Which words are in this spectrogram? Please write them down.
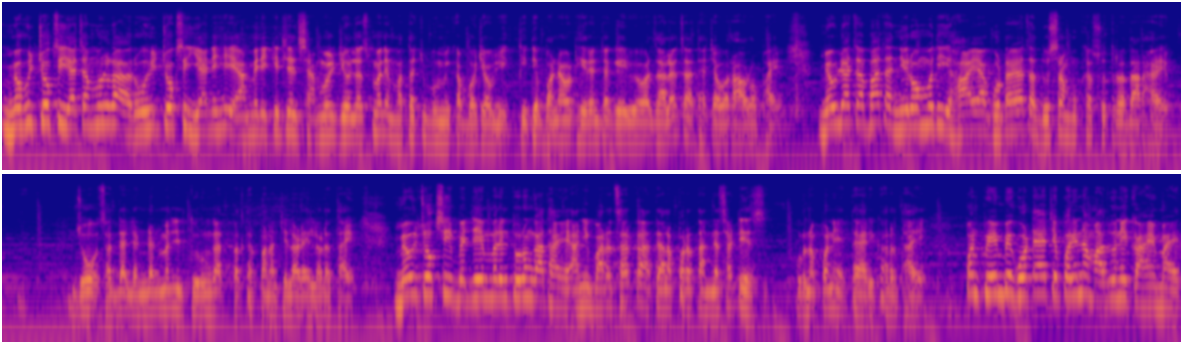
मेहुल चोक्सी याचा मुलगा रोहित चोक्सी यानेही अमेरिकेतील सॅम्युअल ज्वेलर्समध्ये महत्त्वाची भूमिका बजावली. तिथे बनावट हिऱ्यांचा गैरव्यवहार झाल्याचा त्याच्यावर आरोप आहे. मेहुल्याचा भाता नीरव मोदी हा या घोटाळ्याचा दुसरा मुख्य सूत्रधार आहे. जो सध्या लंडनमधील तुरुंगात प्रत्यार्पणाची लढाई लढत आहे. मेहुल चोक्सी बेल्जियममधील तुरुंगात आहे आणि भारत सरकार त्याला परत आणण्यासाठी पूर्णपणे तयारी करत आहे. पण पीएमबी घोटाळ्याचे परिणाम अजूनही कायम आहेत.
